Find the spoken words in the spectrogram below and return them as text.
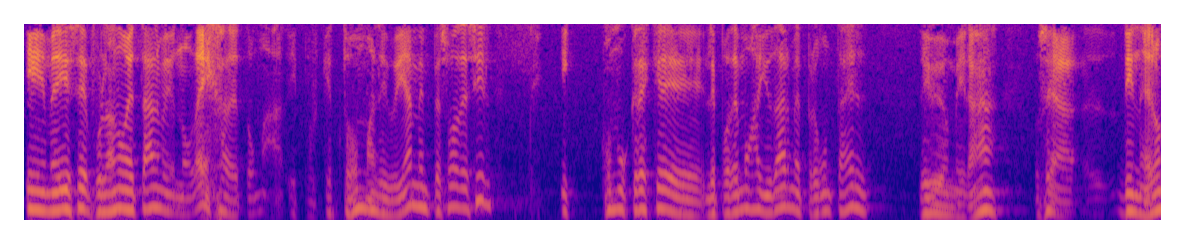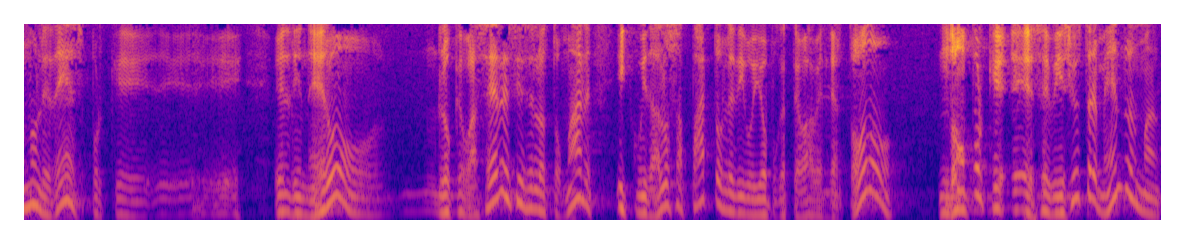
Y me dice, fulano de tal, me dice, no deja de tomar. ¿Y por qué toma? Le digo, ya me empezó a decir. ¿Y cómo crees que le podemos ayudar? Me pregunta él. Le digo, mira, o sea, dinero no le des, porque eh, el dinero lo que va a hacer es irse lo tomar y cuidar los zapatos, le digo yo, porque te va a vender todo. No, porque ese vicio es tremendo, hermano.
